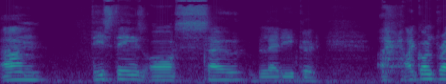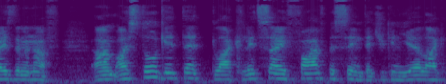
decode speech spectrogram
Um, these things are so bloody good. I can't praise them enough. Um, I still get that like let's say 5% that you can hear like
